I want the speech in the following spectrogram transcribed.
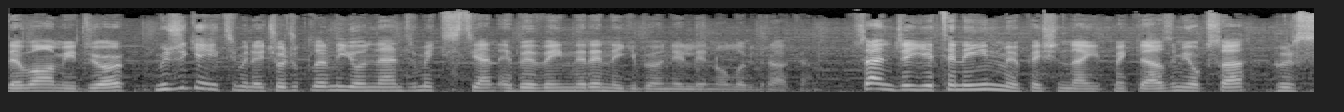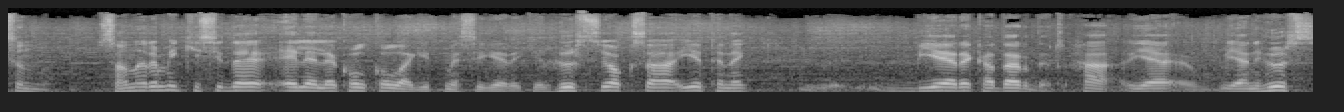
devam ediyor. Müzik eğitimine çocuklarını yönlendirmek isteyen ebeveynlere ne gibi önerilerin olabilir Hakan? Sence yeteneğin mi peşinden gitmek lazım yoksa hırsın mı? Sanırım ikisi de el ele kol kola gitmesi gerekir. Hırs yoksa yetenek bir yere kadardır. Ha ya, yani hırs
